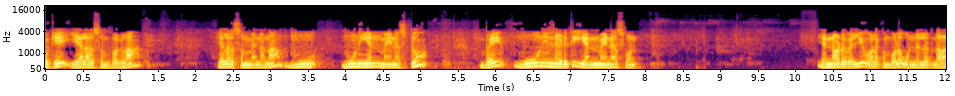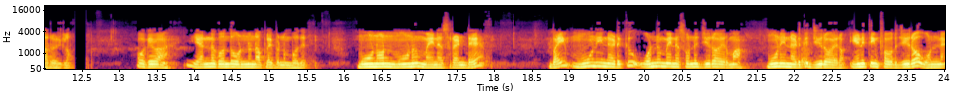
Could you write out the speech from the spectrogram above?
ஓகே ஏழாவது சம் பார்க்கலாம். ஏழாவது சம் என்னென்னா மூ மூணு என் மைனஸ் டூ பை மூணின் அடுக்கு என் மைனஸ் ஒன் என்னோட வேல்யூ வழக்கம் போல் ஒன்றுலேருந்து ஆறு வரைக்கும். ஓகேவா எண்ணுக்கு வந்து ஒன்றுன்னு அப்ளை பண்ணும்போது மூணு ஒன் மூணு மைனஸ் ரெண்டு பை மூணின் அடுக்கு ஒன்று மைனஸ் ஒன்று ஜீரோ ஆயிருமா? மூணின் அடுக்கு ஜீரோ ஆயிரும். எனிதிங் பவர் ஜீரோ ஒன்று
